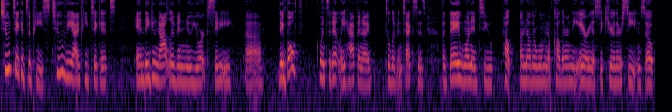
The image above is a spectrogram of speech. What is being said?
two tickets apiece, two VIP tickets, and they do not live in New York City. Uh, they both coincidentally happen I, to live in Texas, but they wanted to help another woman of color in the area secure their seat. And so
